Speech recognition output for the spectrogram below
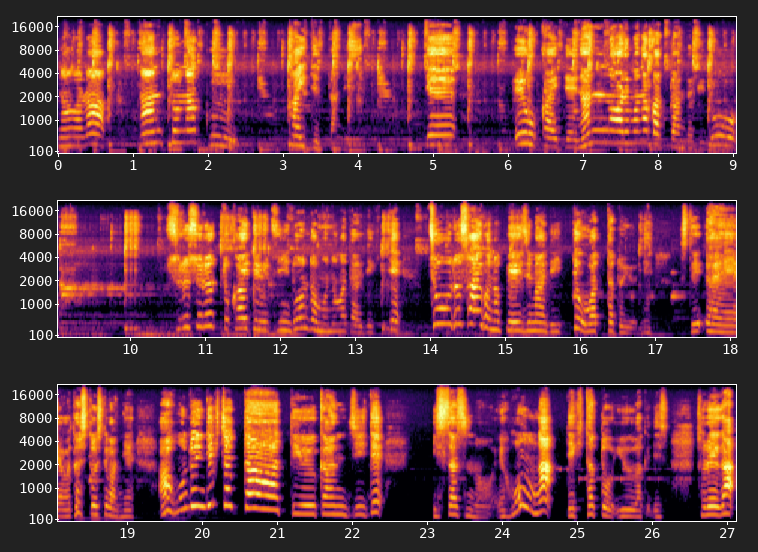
ながらなんとなく描いてったんですよ。で絵を描いて何のあれもなかったんだけどスルスルっと描いてるうちにどんどん物語できてちょうど最後のページまで行って終わったというねえー、私としてはねあ本当にできちゃったっていう感じで一冊の絵本ができたというわけです。それが、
